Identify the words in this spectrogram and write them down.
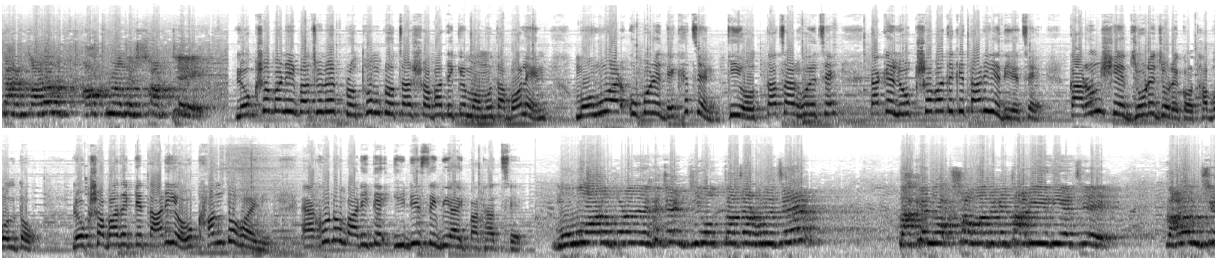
তার কারণ আপনাদের স্বার্থে। লোকসভা নির্বাচনের প্রথম প্রচার সভা থেকে মমতা বলেন, মহুয়ার উপরে দেখেছেন কি অত্যাচার হয়েছে? তাকে লোকসভা থেকে তাড়িয়ে দিয়েছে। কারণ সে জোরে জোরে কথা বলতো। লোকসভা থেকে তাড়িয়েও ক্ষান্ত হয়নি। এখনও বাড়িতে ইডি সিবিআই পাঠাচ্ছে। মহুয়ার উপরে দেখেছেন কি অত্যাচার হয়েছে? তাকে লোকসভা থেকে তাড়িয়ে দিয়েছে। কারণ সে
